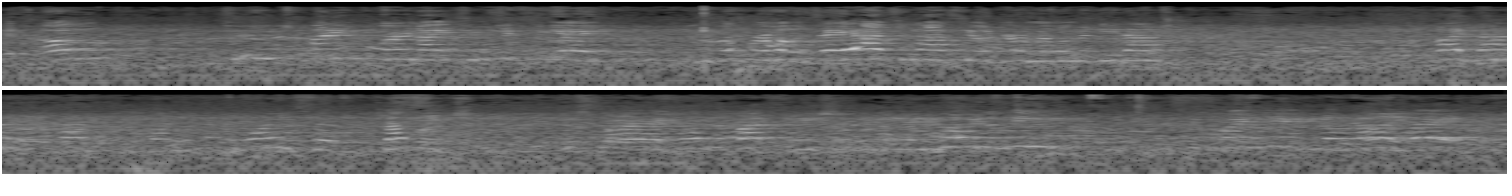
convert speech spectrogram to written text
It's 0224 1968. You look for Jose Atanasio I got it. Where I go to the bus station. You want me to leave? You. You don't know the way.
